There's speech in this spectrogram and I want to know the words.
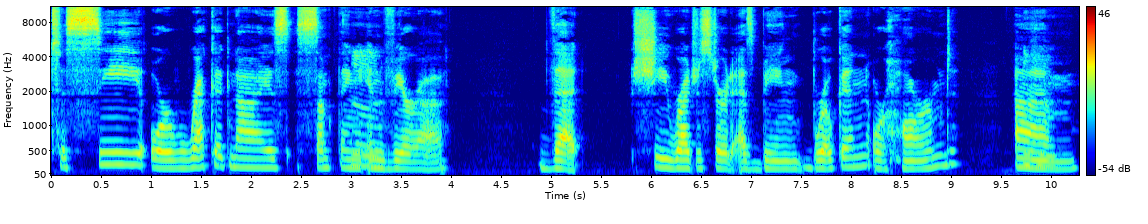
to see or recognize something in Vera that she registered as being broken or harmed um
